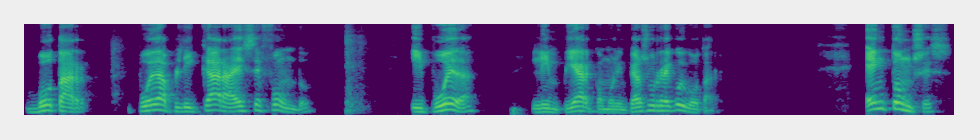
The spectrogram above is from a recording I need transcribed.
votar, pueda aplicar a ese fondo y pueda limpiar, como limpiar su récord y votar. Entonces,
